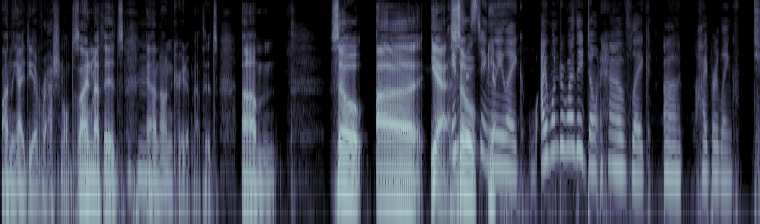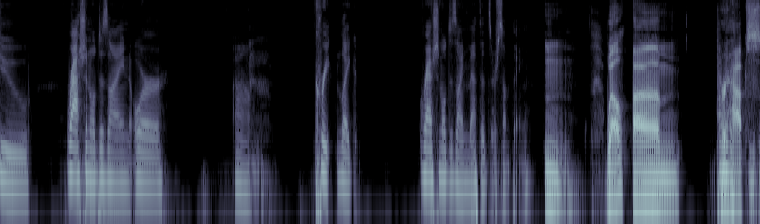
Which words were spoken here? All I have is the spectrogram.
on the idea of rational design methods Mhm. and on creative methods. Um, so uh, yeah. So yeah. Interestingly, like I wonder why they don't have like a hyperlink to rational design or um cre- like rational design methods or something. Mm. Well, um, perhaps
